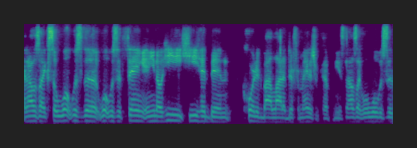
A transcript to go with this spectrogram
and I was like, "So what was the what was the thing?" And you know, he he had been courted by a lot of different management companies, and I was like, "Well, what was the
